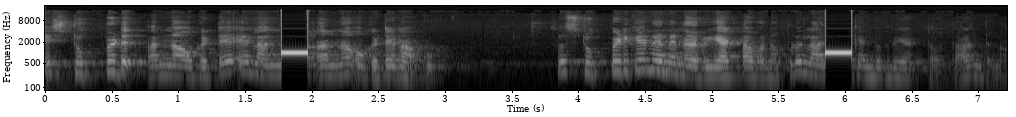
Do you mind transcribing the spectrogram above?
ఏ స్టూపిడ్ అన్న ఒకటే అన్న ఒకటే నాకు. సో స్టూపిడ్కే నేను రియాక్ట్ అవ్వనప్పుడు లంచ్కి ఎందుకు రియాక్ట్ అవుతా అంటున్నా.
